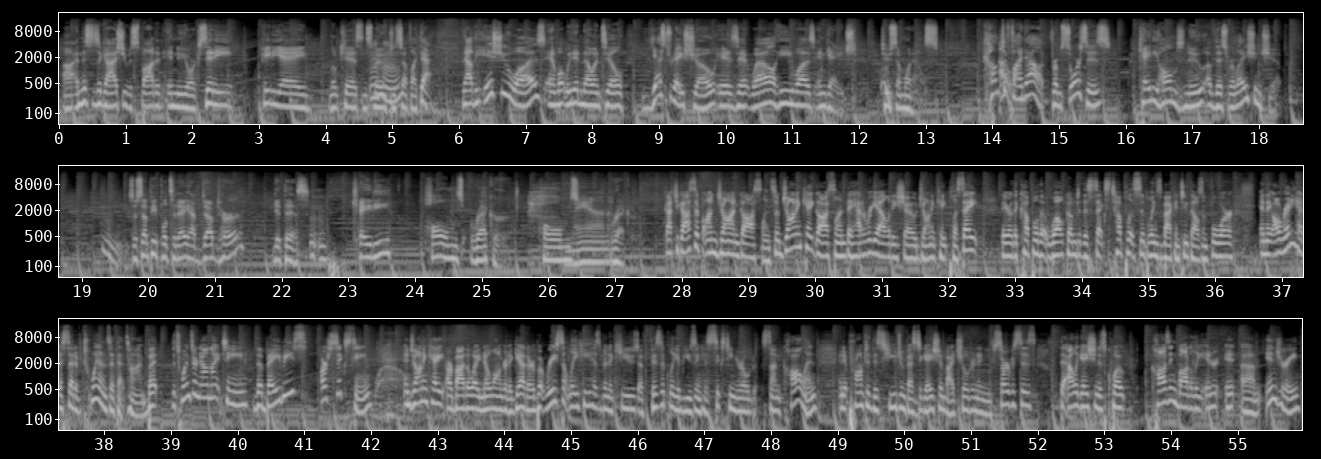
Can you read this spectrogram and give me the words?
Uh, and this is a guy she was spotted in New York City, PDA, little kiss and smooch and mm-hmm. stuff like that. Now, the issue was, and what we didn't know until yesterday's show, is that, well, he was engaged to oh. someone else. Come to Oh. find out from sources, Katie Holmes knew of this relationship. Hmm. So some people today have dubbed her, get this, Katie Holmes Wrecker. Holmes Man. Wrecker. Got you gossip on Jon Gosselin. So John and Kate Gosselin, they had a reality show, John and Kate Plus Eight. They are the couple that welcomed the sextuplet siblings back in 2004, and they already had a set of twins at that time. But the twins are now 19. The babies are 16. Wow. And John and Kate are, by the way, no longer together. But recently, he has been accused of physically abusing his 16-year-old son Collin, and it prompted this huge investigation by Children and Youth Services. The allegation is quote causing bodily in- um, injury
